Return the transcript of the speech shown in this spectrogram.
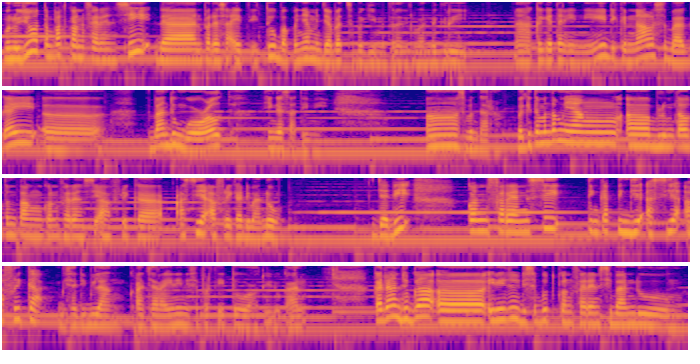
menuju tempat konferensi dan pada saat itu bapaknya menjabat sebagai menteri luar negeri. Nah, kegiatan ini dikenal sebagai uh, Bandung World hingga saat ini. Uh, sebentar, bagi teman-teman yang uh, belum tahu tentang konferensi Afrika Asia Afrika di Bandung. Jadi, konferensi tingkat tinggi Asia Afrika bisa dibilang acara ini nih seperti itu waktu itu kan. Kadang juga uh, ini tuh disebut konferensi Bandung.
